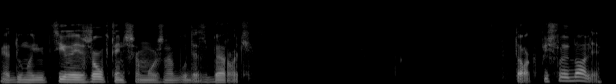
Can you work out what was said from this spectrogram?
Я думаю, цілий жовтень ще можна буде збирати. Так, пішли далі.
